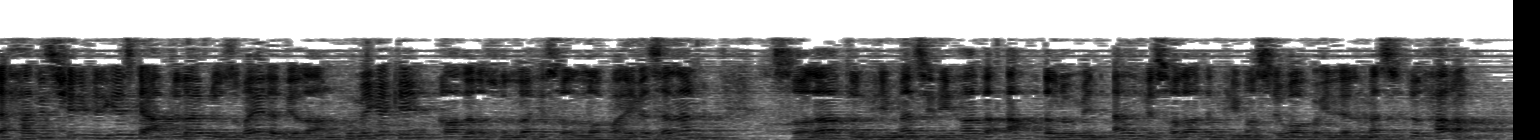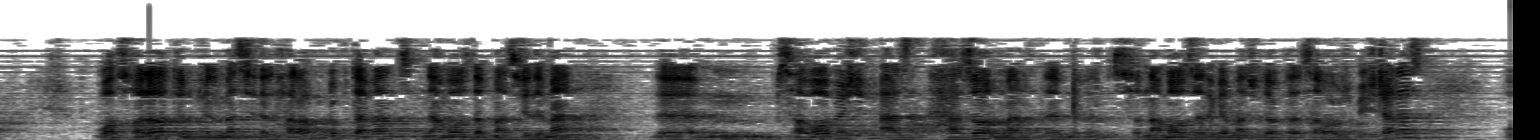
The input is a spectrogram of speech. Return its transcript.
در حدیث شریف دیگه است که عبدالله بن زبیر رضی الله عنه میگه که قال رسول الله صلی الله علیه و سلم صلاة فی مسجد هذا افضل من الف صلاة فی ما سواه الا المسجد الحرام. و فی المسجد الحرام؟ گفت من نماز در مسجد من ثوابش از هزار نماز دیگه مسجد که ثوابش بیشتر است. و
